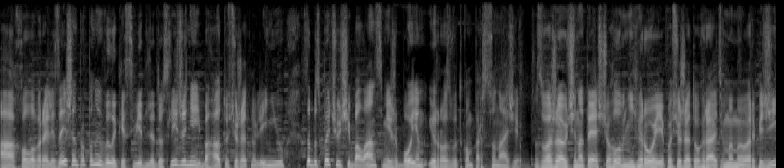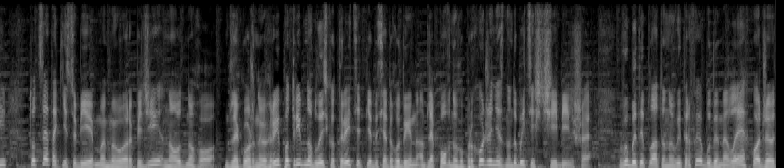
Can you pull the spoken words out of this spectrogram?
а Hollow Realization пропонує великий світ для дослідження і багату сюжетну лінію, забезпечуючи баланс між боєм і розвитком персонажів. Зважаючи на те, що головні герої по сюжету грають в MMORPG, то це такі собі MMORPG на одного. Для кожної гри потрібно близько 30-50 годин, а для повного проходження знадобиться ще більше. Вибити платиновий трофей буде нелегко, адже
